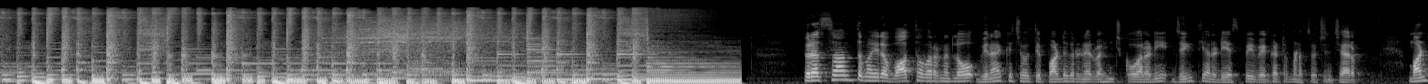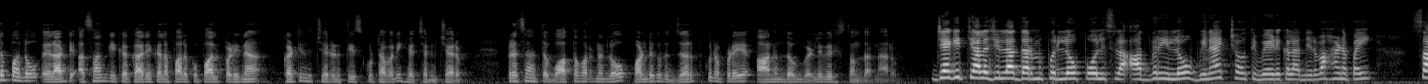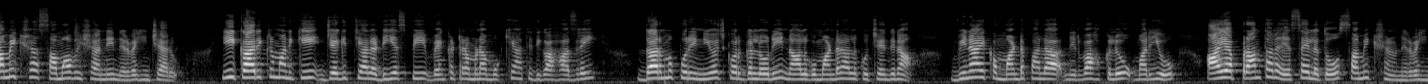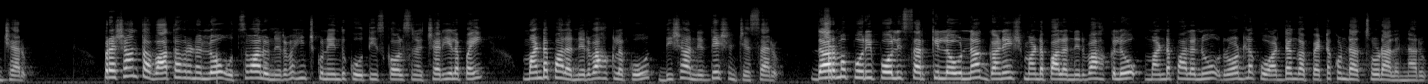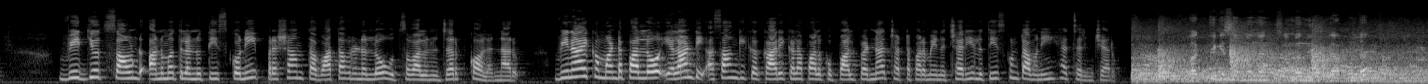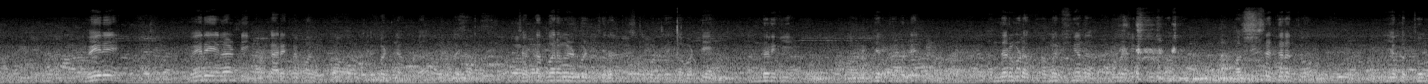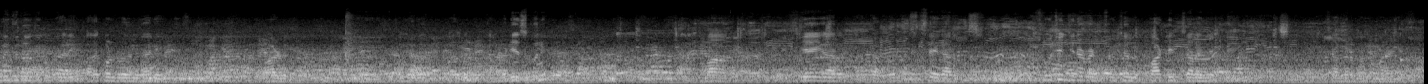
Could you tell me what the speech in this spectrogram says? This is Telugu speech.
ప్రశాంతమైన వాతావరణంలో వినాయక చవితి పండుగను నిర్వహించుకోవాలని జగిత్యాల డీఎస్పీ వెంకటరమణ సూచించారు. మండపాల్లో ఎలాంటి అసాంఘిక కార్యకలాపాలకు పాల్పడినా కఠిన చర్యలు తీసుకుంటామని హెచ్చరించారు. ప్రశాంత వాతావరణంలో పండుగను జరుపుకున్నప్పుడే ఆనందం వెల్లివిరుస్తోందన్నారు. జగిత్యాల జిల్లా ధర్మపురిలో పోలీసుల ఆధ్వర్యంలో వినాయక చవితి వేడుకల నిర్వహణపై సమీక్షా సమావేశాన్ని నిర్వహించారు. ఈ కార్యక్రమానికి జగిత్యాల డీఎస్పీ వెంకటరమణ ముఖ్య అతిథిగా హాజరై ధర్మపురి నియోజకవర్గంలోని నాలుగు మండలాలకు చెందిన వినాయక మండపాల నిర్వాహకులు మరియు ఆయా ప్రాంతాల ఎస్ఐలతో సమీక్షను నిర్వహించారు. ప్రశాంత వాతావరణంలో ఉత్సవాలు నిర్వహించుకునేందుకు తీసుకోవాల్సిన చర్యలపై మండపాల నిర్వాహకులకు దిశానిర్దేశం చేశారు. ధర్మపురి పోలీస్ సర్కిల్లో ఉన్న గణేష్ మండపాల నిర్వాహకులు మండపాలను రోడ్లకు అడ్డంగా పెట్టకుండా చూడాలన్నారు. విద్యుత్ సౌండ్ అనుమతులను తీసుకొని ప్రశాంత వాతావరణంలో ఉత్సవాలను జరుపుకోవాలన్నారు. వినాయక మండపాల్లో ఎలాంటి అసాంఘిక కార్యకలాపాలకు పాల్పడినా చట్టపరమైన చర్యలు తీసుకుంటామని హెచ్చరించారు. భక్తికి సంబంధం సంబంధించి కాకుండా వేరే వేరే ఎలాంటి కార్యక్రమాలు చేపట్టినా కూడా చట్టపరమైనటువంటి చర్యలు తీసుకోబడతాయి కాబట్టి అందరికీ మా విజ్ఞప్తి అందరూ కూడా క్రమశిక్షణ క్రమశిక్షణతో ఈ యొక్క తొమ్మిది రోజులు కానీ పదకొండు రోజులు కానీ వాళ్ళు ఈ కంప్లీట్ చేసుకొని మా సిఐ గారు ఎస్ఐ గారు సూచించినటువంటి సూచనలు పాటించాలని చెప్పి సందర్భంగా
